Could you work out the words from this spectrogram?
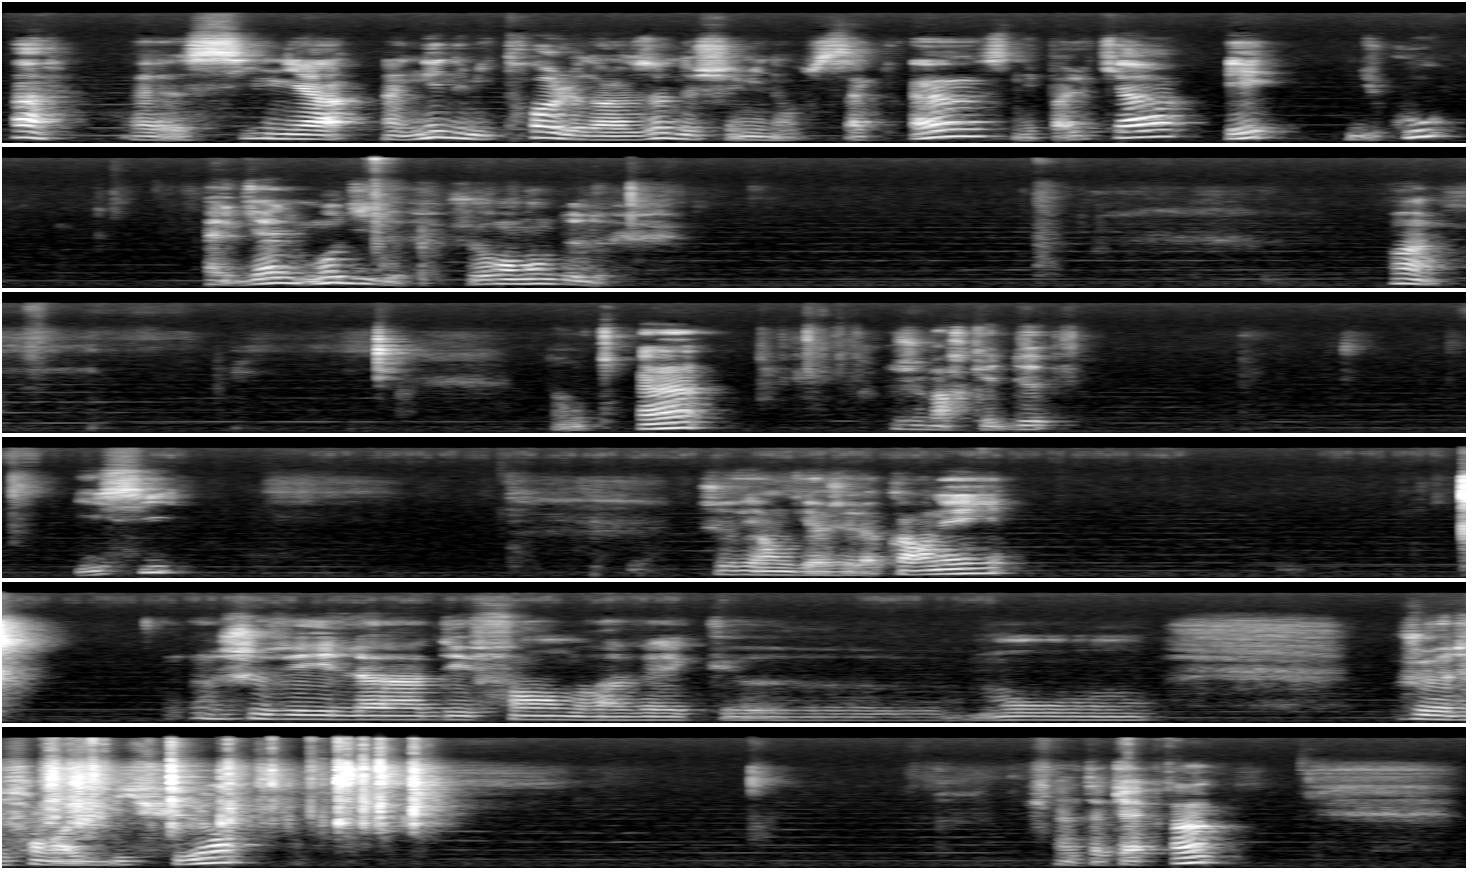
Ah, euh, s'il y a un ennemi troll dans la zone de cheminement, sac 1, ce n'est pas le cas, et du coup, elle gagne maudit 2. Je remonte de 2. Voilà. Donc 1, je marque 2 ici. Je vais engager la corneille. Je vais la défendre avec euh, mon... Je vais défendre avec bifurant. Attaque à 1.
